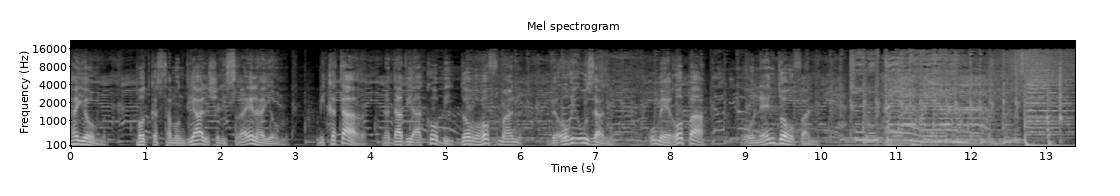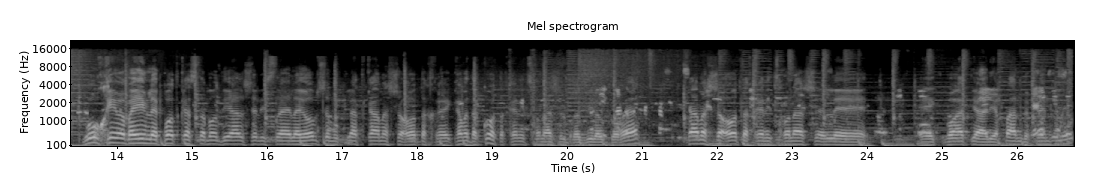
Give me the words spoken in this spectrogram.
היום, פודקאסט המונדיאל של ישראל היום. מקטר, נדב יעקבי, דור הופמן ואורי אוזן. ומאירופה, רונן דורפן. ברוכים הבאים לפודקאסט המונדיאל של ישראל היום, שמוקלט כמה שעות אחרי, כמה דקות אחרי ניצחונה של ברזיל על קוריאה, כמה שעות אחרי ניצחונה של uh, uh, קרואטיה על יפן בפנדלים,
